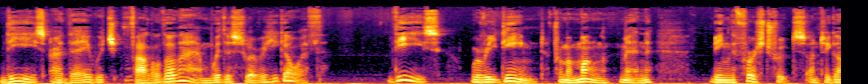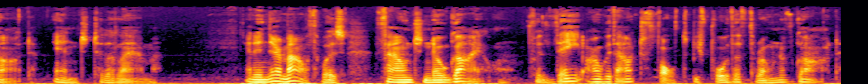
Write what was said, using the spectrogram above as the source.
These are they which follow the Lamb whithersoever he goeth. These were redeemed from among men, being the firstfruits unto God and to the Lamb. And in their mouth was found no guile, for they are without fault before the throne of God.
